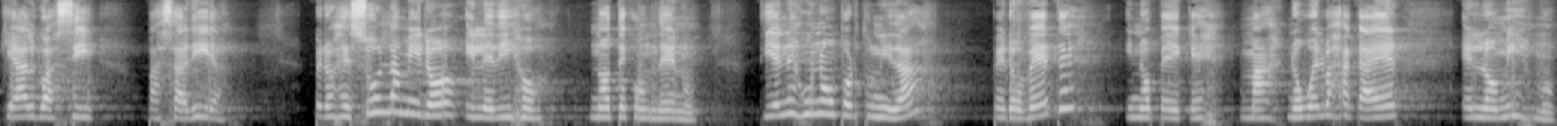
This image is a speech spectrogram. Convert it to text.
que algo así pasaría. Pero Jesús la miró y le dijo, no te condeno. Tienes una oportunidad, pero vete y no peques más, no vuelvas a caer en lo mismo.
